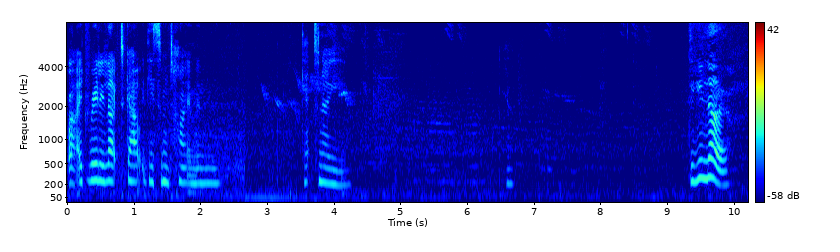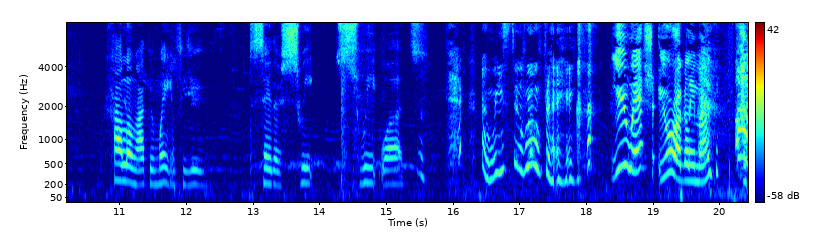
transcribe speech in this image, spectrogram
but I'd really like to go out with you sometime and get to know you. Do you know how long I've been waiting for you to say those sweet, sweet words? Are we still role playing? You wish. You're ugly, mug. Ah,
